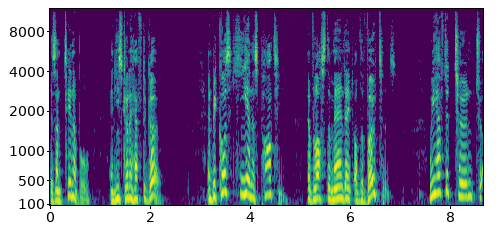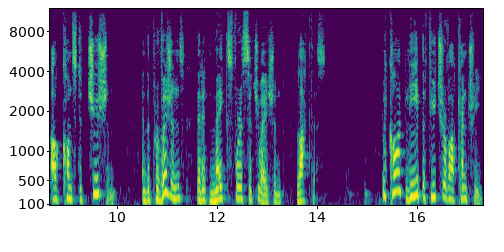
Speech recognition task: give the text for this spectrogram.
is untenable and he's going to have to go. And because he and his party have lost the mandate of the voters, we have to turn to our constitution and the provisions that it makes for a situation like this. We can't leave the future of our country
